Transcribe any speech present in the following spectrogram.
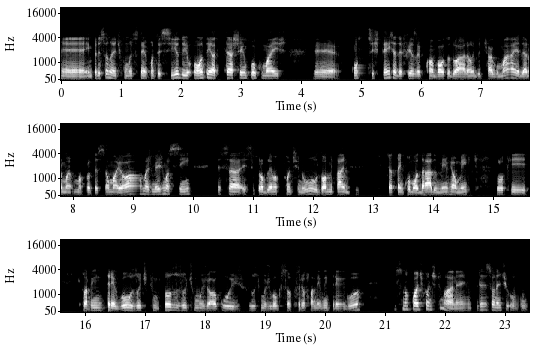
É impressionante como isso tem acontecido. E ontem até achei um pouco mais é, consistente a defesa com a volta do Arão e do Thiago Maia, deram uma, uma proteção maior, mas mesmo assim essa, esse problema continua. O Domi tá, já está incomodado mesmo, realmente. Falou que o Flamengo entregou os últimos, todos os últimos jogos, os últimos gols que sofreu, o Flamengo entregou isso não pode continuar, né? Impressionante, o, o,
